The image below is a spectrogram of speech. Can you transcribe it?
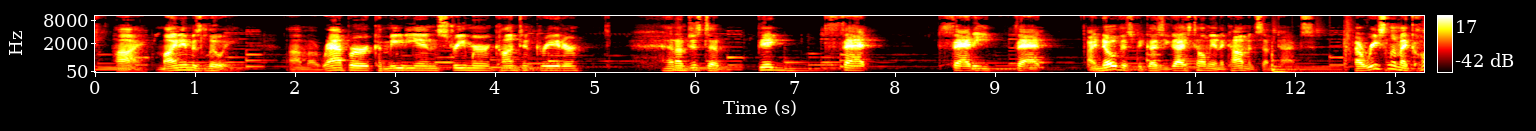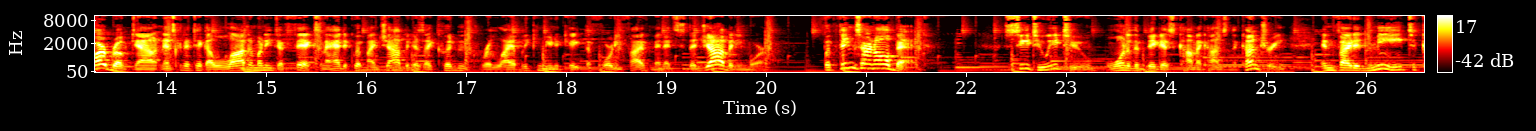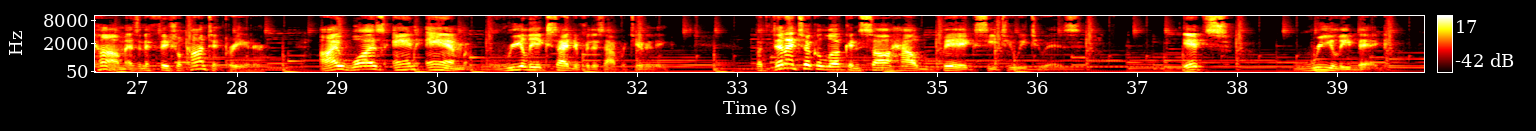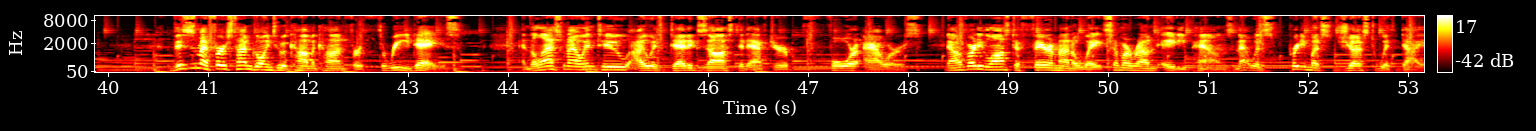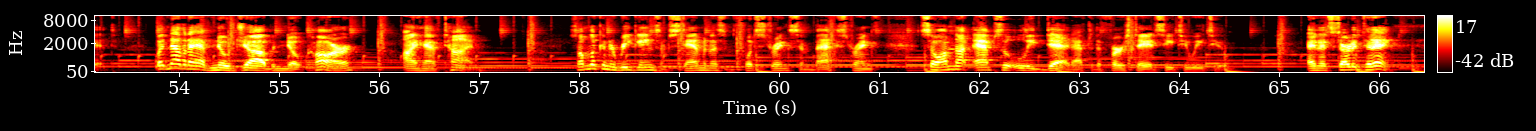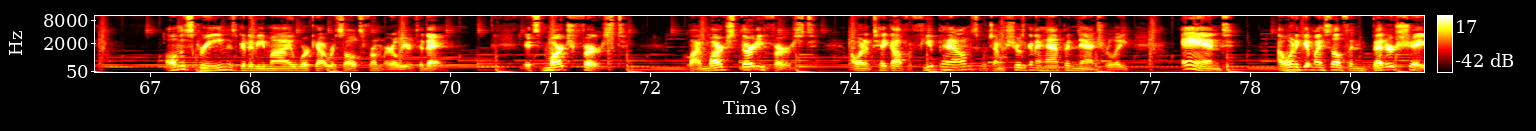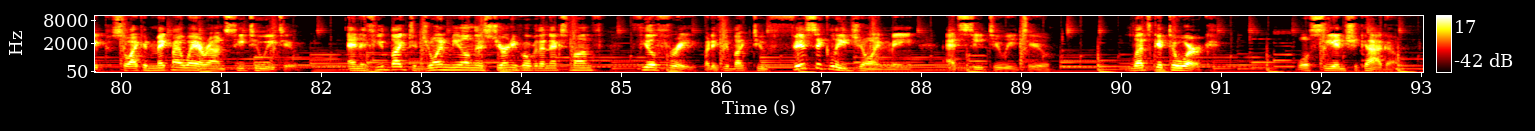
Hi, my name is Louie. I'm a rapper, comedian, streamer, content creator, and I'm just a big, fat, fatty, fat. I know this because you guys tell me in the comments sometimes. Now, recently my car broke down and it's going to take a lot of money to fix, and I had to quit my job because I couldn't reliably communicate the 45 minutes to the job anymore. But things aren't all bad. C2E2, one of the biggest Comic Cons in the country, invited me to come as an official content creator. I was and am really excited for this opportunity. But then I took a look and saw how big C2E2 is. It's really big. This is my first time going to a Comic Con for three days. And the last one I went to, I was dead exhausted after four hours. Now, I've already lost a fair amount of weight, somewhere around 80 pounds, and that was pretty much just with diet. But now that I have no job and no car, I have time. So I'm looking to regain some stamina, some foot strength, some back strength, so I'm not absolutely dead after the first day at C2E2. And it started today. On the screen is going to be my workout results from earlier today. It's March 1st. By March 31st, I want to take off a few pounds, which I'm sure is going to happen naturally, and I want to get myself in better shape so I can make my way around C2E2. And if you'd like to join me on this journey over the next month, feel free. But if you'd like to physically join me at C2E2, let's get to work. We'll see you in Chicago.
